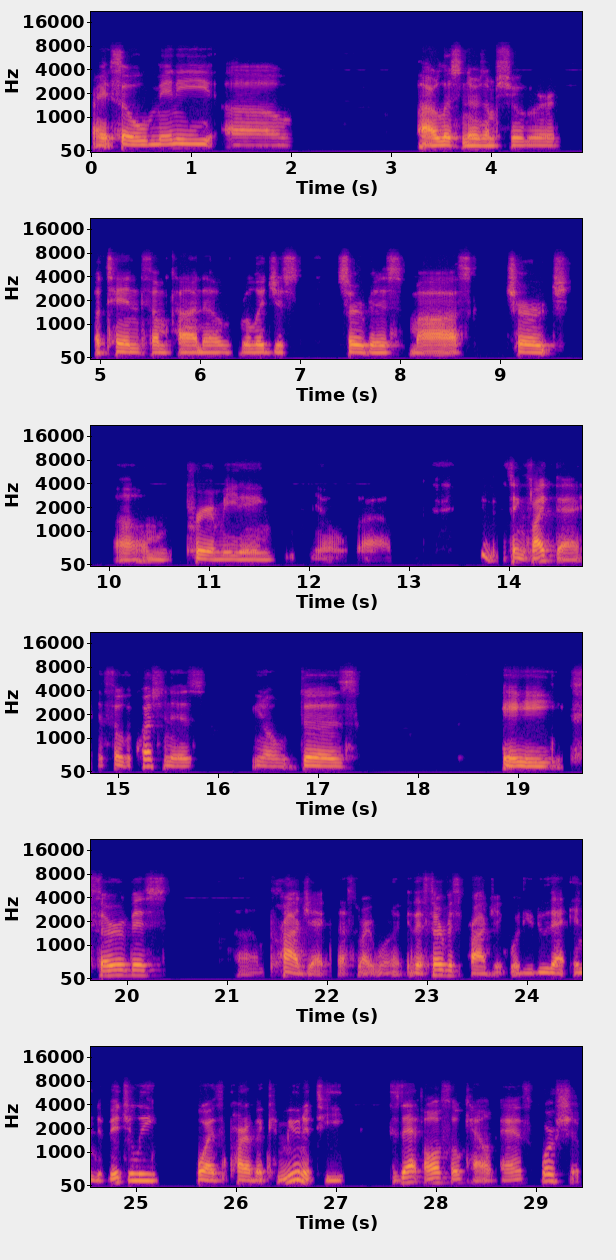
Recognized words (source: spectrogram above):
Right. So many of our listeners, I'm sure, attend some kind of religious service, mosque, church, um, prayer meeting, you know, uh, things like that. And so the question is, you know, does a service um, project, that's the right word, the service project, whether you do that individually or as part of a community, does that also count as worship?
